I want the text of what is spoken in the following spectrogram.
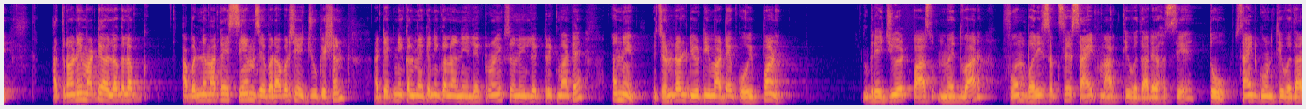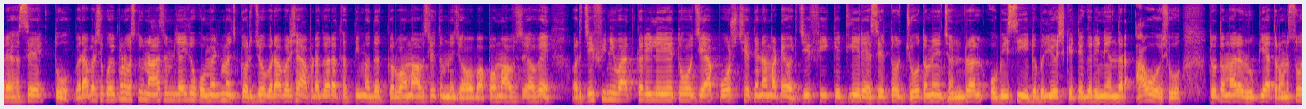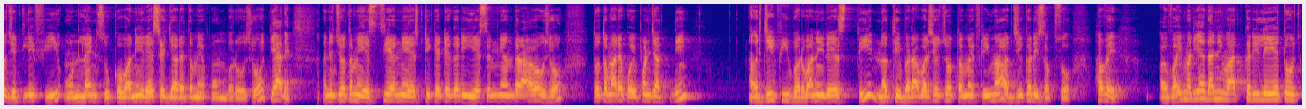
આ ત્રણેય માટે અલગ અલગ આ બંને માટે સેમ છે, બરાબર છે? એજ્યુકેશન આ ટેકનિકલ મેકેનિકલ અને ઇલેક્ટ્રોનિક્સ અને ઇલેક્ટ્રિક માટે અને જનરલ ડ્યુટી માટે કોઈ પણ ગ્રેજ્યુએટ પાસ ઉમેદવાર ફોર્મ ભરી શકશે સાઠ માર્કથી વધારે હશે તો સાઠ ગુણથી વધારે હશે તો, બરાબર છે? કોઈ પણ વસ્તુ ના સમજાય તો કોમેન્ટમાં જ કરજો, બરાબર છે? આપણા દ્વારા થતી મદદ કરવામાં આવશે, તમને જવાબ આપવામાં આવશે. હવે, અરજી ફીની વાત કરી લઈએ તો, જે આ પોસ્ટ છે તેના માટે અરજી ફી કેટલી રહેશે? તો, જો તમે જનરલ, ઓબીસી ઈડબ્લ્યુએસ કેટેગરીની અંદર આવો છો, તો તમારે રૂપિયા ત્રણસો જેટલી ફી ઓનલાઈન ચૂકવવાની રહેશે જ્યારે તમે ફોર્મ ભરો છો ત્યારે. અને જો તમે એસસી અને એસટી કેટેગરી ઈએસએમની અંદર આવો છો, તો તમારે કોઈ પણ જાતની અરજી ફી ભરવાની રહેતી નથી. બરાબર છે? જો તમે ફ્રીમાં અરજી કરી શકશો. હવે વયમર્યાદાની વાત કરી લઈએ તો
